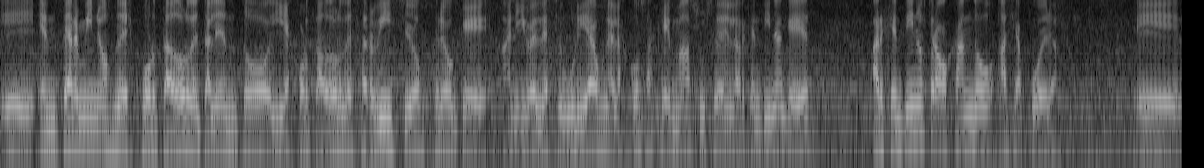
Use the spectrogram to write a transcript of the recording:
eh, en términos de exportador de talento y exportador de servicios, creo que a nivel de seguridad es una de las cosas que más sucede en la Argentina, que es argentinos trabajando hacia afuera. Eh,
